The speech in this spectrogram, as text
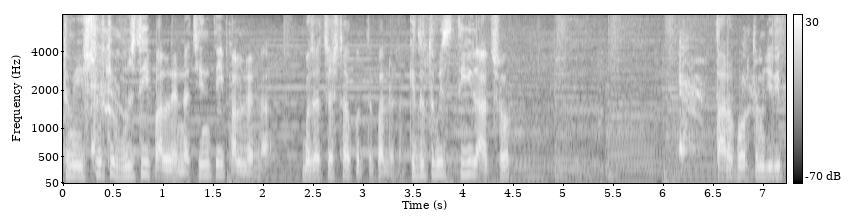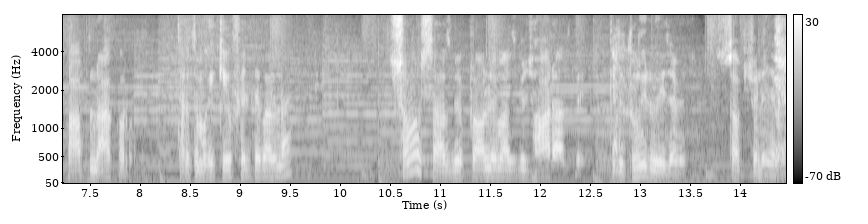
তুমি ঈশ্বরকে বুঝতেই পারলে না চিনতেই পারলে না বোঝার চেষ্টাও করতে পারলে না। কিন্তু তুমি স্থির আছো। তার উপর তুমি যদি পাপ না করো তাহলে তোমাকে কেউ ফেলতে পারো না। সমস্যা আসবে প্রবলেম আসবে ঝড় আসবে কিন্তু তুমি রয়ে যাবে সব চলে যাবে।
